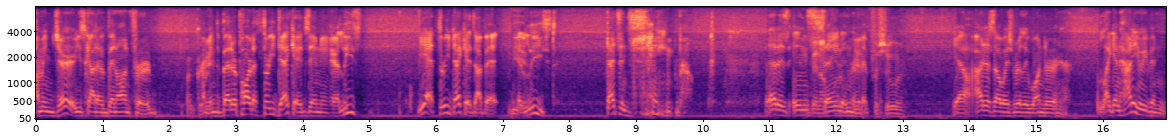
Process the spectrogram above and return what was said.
I mean Jerry's got to have been on for I mean the better part of 3 decades damn near. At least yeah, 3 decades I bet. Yeah. At least. That's insane, bro. That is insane in the for sure. yeah, I just always really wonder, like, and how do you even?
